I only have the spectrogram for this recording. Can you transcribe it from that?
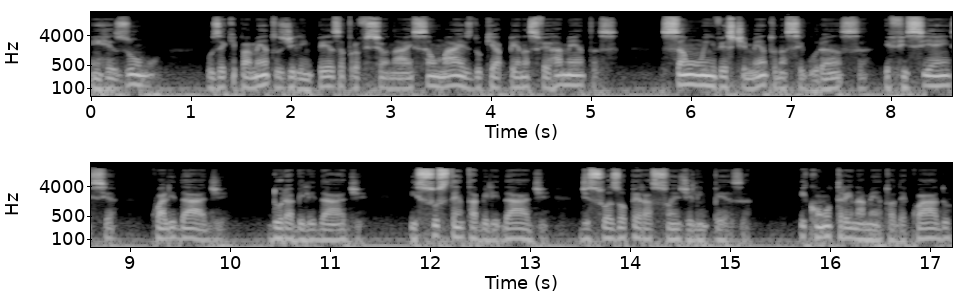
Em resumo, os equipamentos de limpeza profissionais são mais do que apenas ferramentas. São um investimento na segurança, eficiência, qualidade, durabilidade e sustentabilidade de suas operações de limpeza, e com o treinamento adequado,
